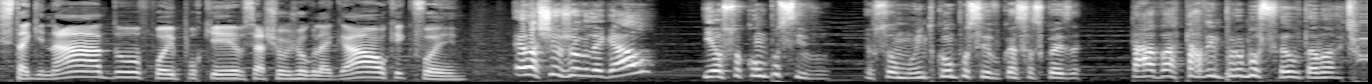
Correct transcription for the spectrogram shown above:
estagnado? Foi porque você achou o jogo legal? O que que foi? Eu achei o jogo legal e eu sou compulsivo. Eu sou muito compulsivo com essas coisas. Tava, tava em promoção, tava. Tipo,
